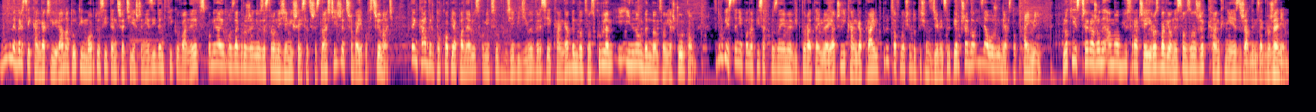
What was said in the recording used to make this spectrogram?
Główne wersje Kanga, czyli Rama, Tuti, Mortus i ten trzeci jeszcze nie zidentyfikowany, wspominają o zagrożeniu ze strony Ziemi 616 i że trzeba je powstrzymać. Ten kadr to kopia panelu z komiksów, gdzie widzimy wersję Kanga będącą skrólem i inną będącą jaszczurką. W drugiej scenie po napisach poznajemy Wiktora Timeleya, czyli Kanga Prime, który cofnął się do 1901 i założył miasto Timely. Loki jest przerażony, a Mobius raczej rozbawiony, sądząc, że Kang nie jest żadnym zagrożeniem.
